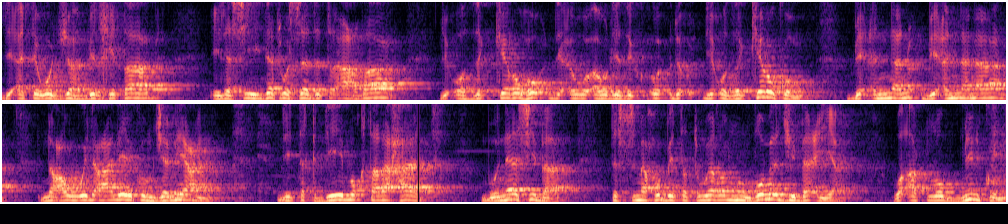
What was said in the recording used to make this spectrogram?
لأتوجه بالخطاب إلى السيدات وسادة الأعضاء لأذكره أو لأذكركم بأن بأننا نعول عليكم جميعا لتقديم مقترحات مناسبة تسمح بتطوير المنظومة الجبائية وأطلب منكم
